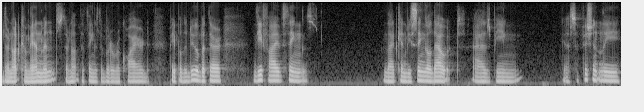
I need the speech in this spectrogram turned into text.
They're not commandments, they're not the things the Buddha required people to do, but they're the five things that can be singled out as being uh, sufficiently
